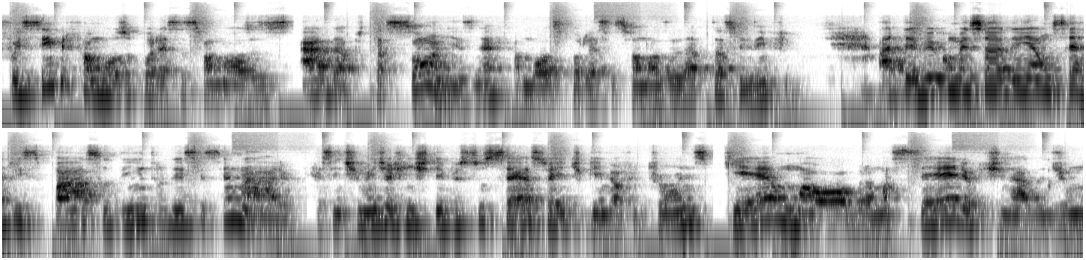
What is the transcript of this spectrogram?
foi sempre famoso por essas famosas adaptações, né? Famoso por essas famosas adaptações, enfim. A TV começou a ganhar um certo espaço dentro desse cenário. Recentemente a gente teve o sucesso aí de Game of Thrones, que é uma obra, uma série originada de um,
